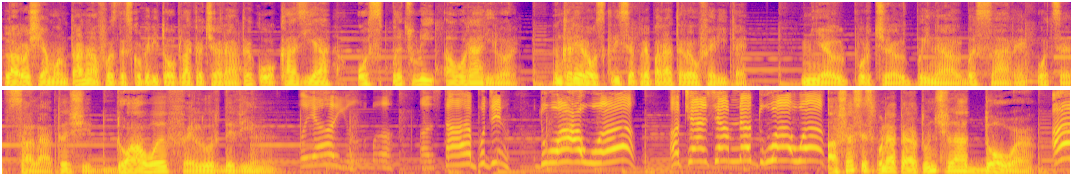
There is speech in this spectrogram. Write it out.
La Roșia Montana a fost descoperită o placă cerată cu ocazia ospățului aurarilor, în care erau scrise preparatele oferite. Miel, purcel, pâine albă, sare, oțet, salată și două feluri de vin Păi, stai puțin, două? Ce înseamnă două? Așa se spunea pe atunci la două Ai,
